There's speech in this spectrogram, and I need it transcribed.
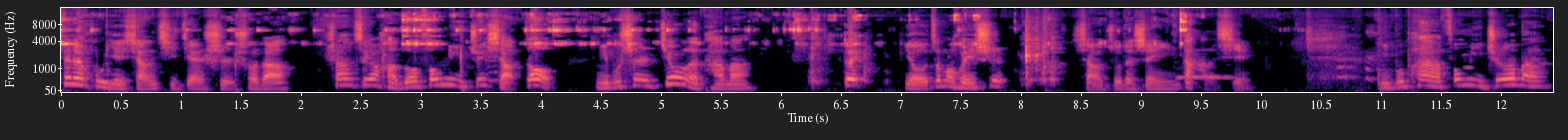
跳跳虎也想起一件事，说道：“上次有好多蜂蜜追小豆，你不是救了它吗？”对，有这么回事。小猪的声音大了些。你不怕蜂蜜蛰吗？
